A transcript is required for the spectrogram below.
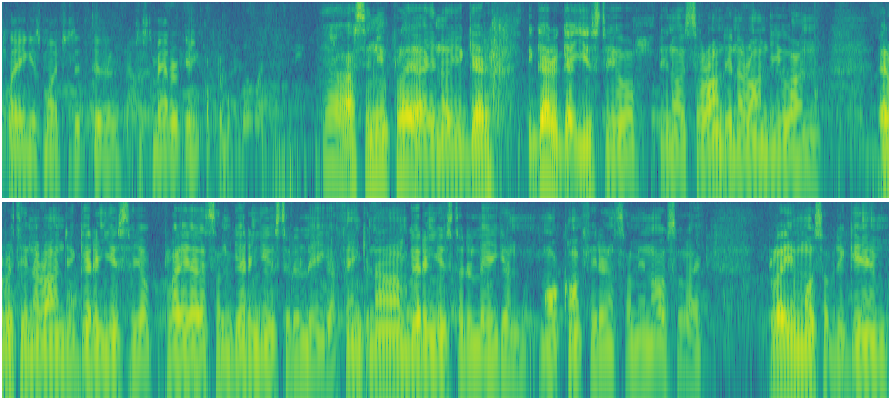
playing as much? Is it uh, just a matter of getting comfortable? Yeah, as a new player, you know, you get you got to get used to your, you know, surrounding around you and everything around you, getting used to your players and getting used to the league. I think now I'm getting used to the league and more confidence. I mean, also like playing most of the game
